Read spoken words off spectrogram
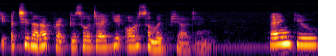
की अच्छी तरह प्रैक्टिस हो जाएगी और समझ भी आ जाएँगी। Thank you.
